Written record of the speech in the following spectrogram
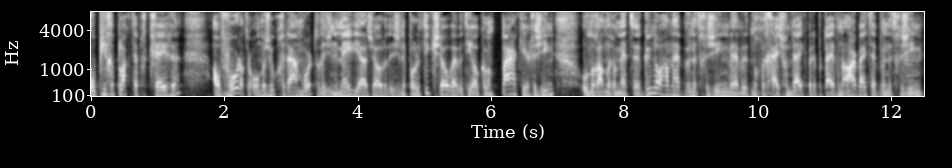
op je geplakt hebt gekregen. Al voordat er onderzoek gedaan wordt. Dat is in de media zo, dat is in de politiek zo. We hebben het hier ook al een paar keer gezien. Onder andere met uh, Gundogan hebben we het gezien. We hebben het nog met Gijs van Dijk bij de Partij van de Arbeid hebben we het gezien.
